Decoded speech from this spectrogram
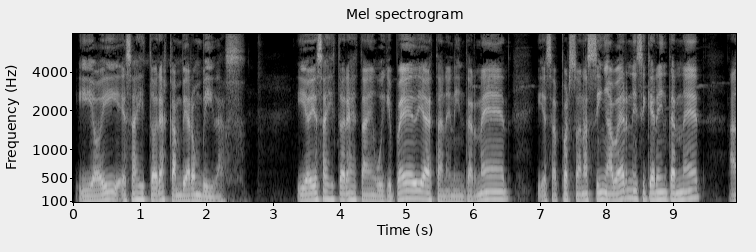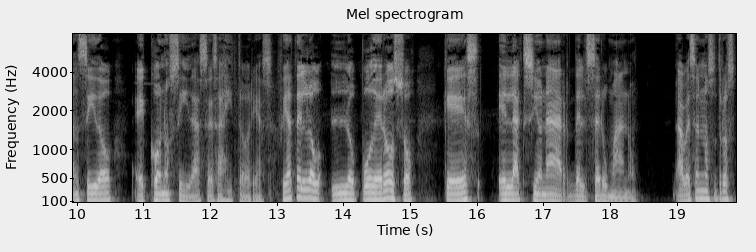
Y hoy esas historias cambiaron vidas. Y hoy esas historias están en Wikipedia, están en Internet. Y esas personas sin haber ni siquiera Internet han sido eh, conocidas esas historias. Fíjate lo, lo poderoso que es el accionar del ser humano. A veces nosotros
